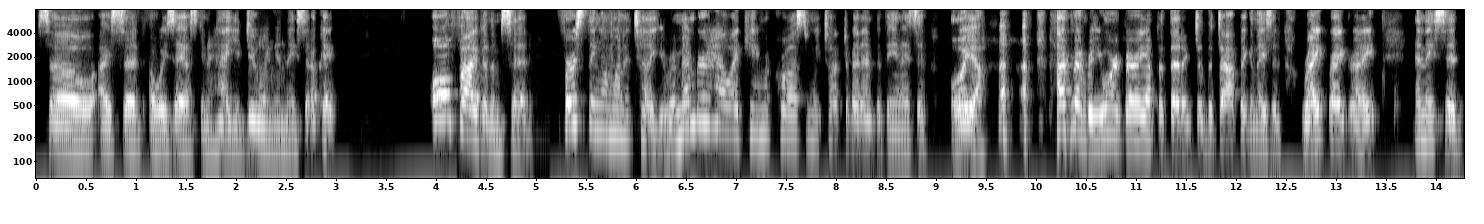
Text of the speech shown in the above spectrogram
So I said always asking how you doing? And they said okay. All 5 of them said first thing I want to tell you remember how I came across and we talked about empathy? And I said oh yeah. I remember you weren't very empathetic to the topic. And they said right right right. And they said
